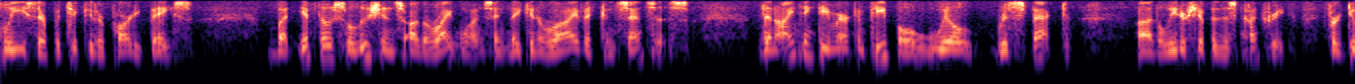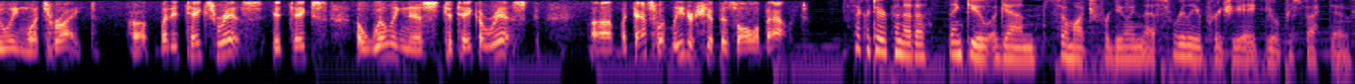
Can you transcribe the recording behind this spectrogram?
please their particular party base, but if those solutions are the right ones and they can arrive at consensus, then I think the American people will respect uh, the leadership of this country for doing what's right. Uh, but it takes risks. It takes a willingness to take a risk. Uh, but that's what leadership is all about. Secretary Panetta, thank you again so much for doing this. Really appreciate your perspective.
